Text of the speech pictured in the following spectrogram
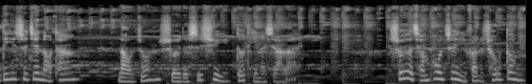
第一次见到他，脑中所有的思绪都停了下来，所有强迫症引发的抽动，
